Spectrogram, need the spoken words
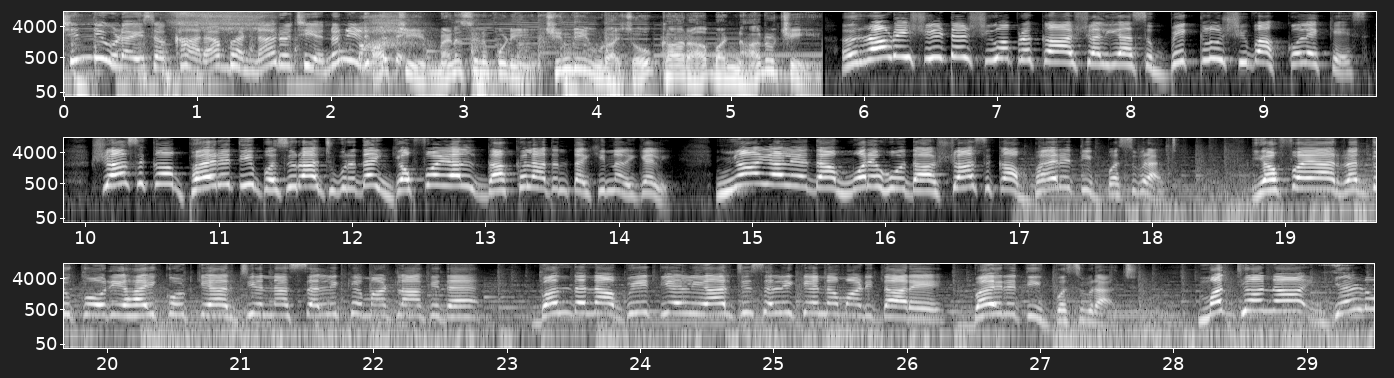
ಚಿಂದಿ ಉಡಾಯಿಸೋ ಖಾರ ಬಣ್ಣ ರುಚಿಯನ್ನು ನೀಡುತ್ತದೆ. ಆಚಿ ಮೆಣಸಿನ ಪುಡಿ ಚಿಂದಿ ಉಡಾಯಿಸೋ ಖಾರ ಬಣ್ಣ ರುಚಿ. Rowdy sheeter Shivaprakash alias Biklu Shiva ಕೊಲೆ ಕೇಸ್. ಶಾಸಕ ಭೈರತಿ ಬಸವರಾಜ್ ವಿರುದ್ಧ ಎಫ್ಐಆರ್ ದಾಖಲಾದಂತ ಹಿನ್ನೆಲೆಯಲ್ಲಿ ನ್ಯಾಯಾಲಯದ ಮೊರೆ ಹೋದ ಶಾಸಕ ಭೈರತಿ ಬಸವರಾಜ್. ಎಫ್ಐಆರ್ ರದ್ದು ಕೋರಿ ಹೈಕೋರ್ಟ್ಗೆ ಅರ್ಜಿಯನ್ನ ಸಲ್ಲಿಕೆ ಮಾಡಲಾಗಿದೆ. ಬಂಧನ ಭೀತಿಯಲ್ಲಿ ಅರ್ಜಿ ಸಲ್ಲಿಕೆಯನ್ನ ಮಾಡಿದ್ದಾರೆ ಭೈರತಿ ಬಸವರಾಜ್. ಮಧ್ಯಾಹ್ನ ಎರಡು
